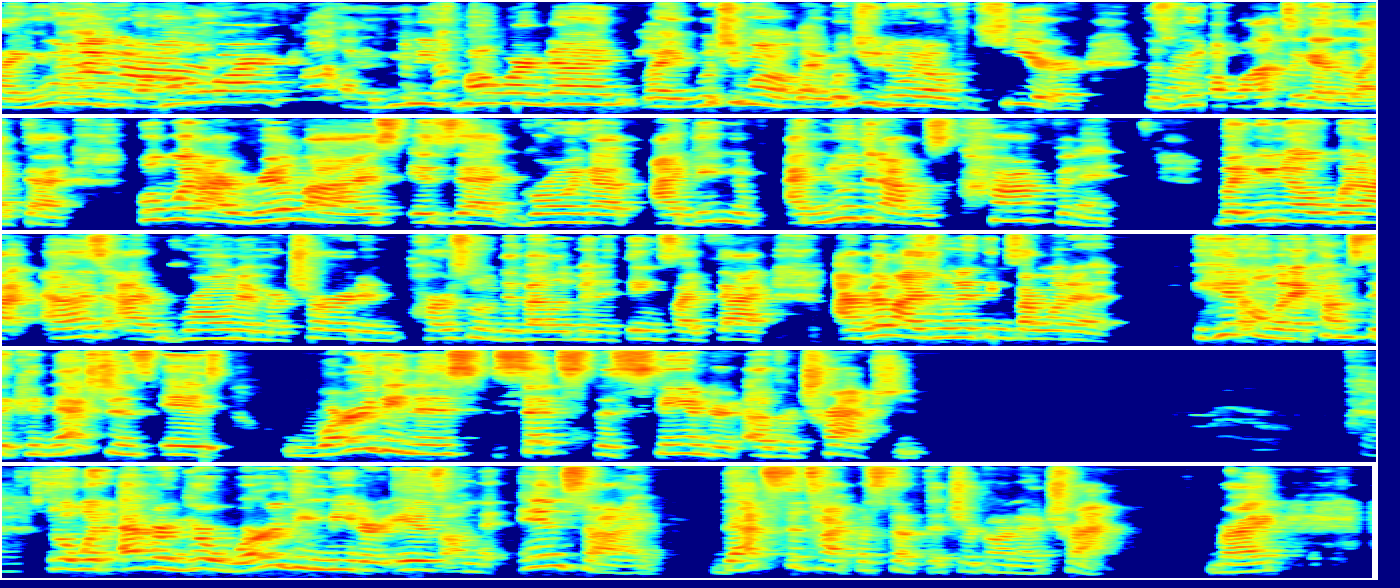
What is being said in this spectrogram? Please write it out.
like you want to do the homework. Like you need some homework done. Like what you want? Like what you doing over here? Because right. we don't walk together like that. But what I realized is that growing up, I didn't. I knew that I was confident but you know, when I as I've grown and matured in personal development and things like that, I realize one of the things I want to hit on when it comes to connections is worthiness sets the standard of attraction. So whatever your worthy meter is on the inside, that's the type of stuff that you're going to attract, right?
